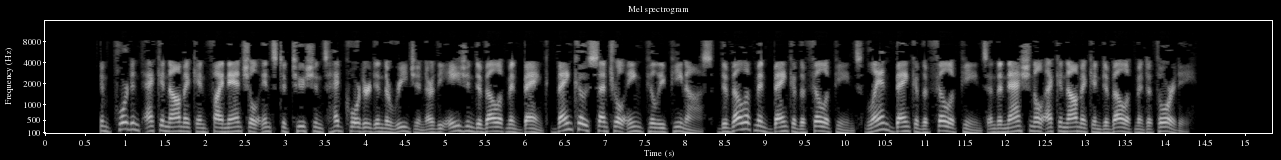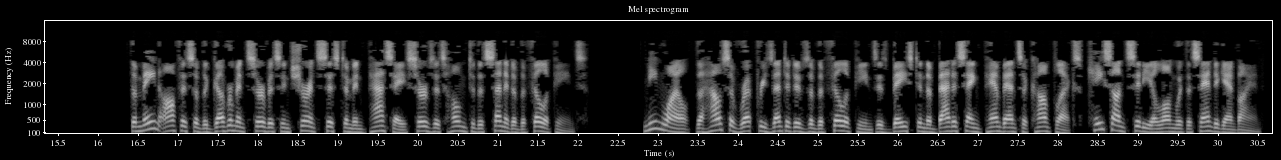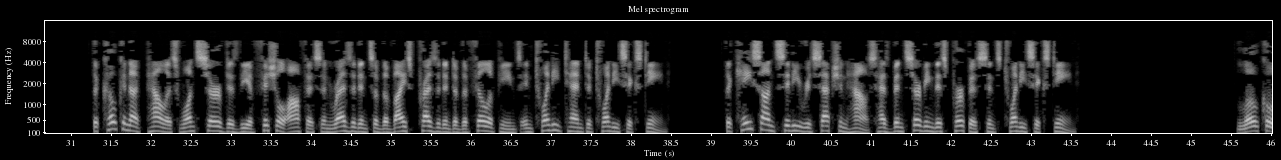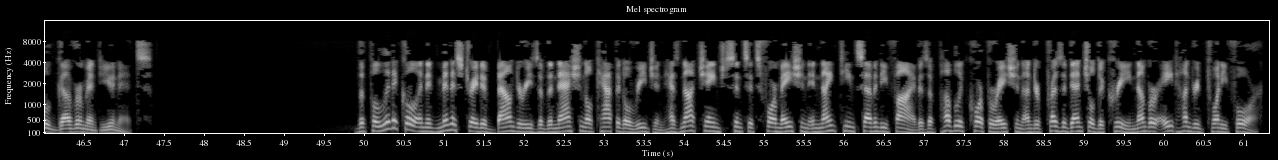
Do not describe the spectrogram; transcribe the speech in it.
Important economic and financial institutions headquartered in the region are the Asian Development Bank, Bangko Sentral ng Pilipinas, Development Bank of the Philippines, Land Bank of the Philippines and the National Economic and Development Authority. The main office of the Government Service Insurance System in Pasay serves as home to the Senate of the Philippines. Meanwhile, the House of Representatives of the Philippines is based in the Batasang Pambansa Complex, Quezon City along with the Sandiganbayan. The Coconut Palace once served as the official office and residence of the Vice President of the Philippines in 2010 to 2016. The Quezon City Reception House has been serving this purpose since 2016. Local government units the political and administrative boundaries of the National Capital Region has not changed since its formation in 1975 as a public corporation under Presidential Decree No. 824.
